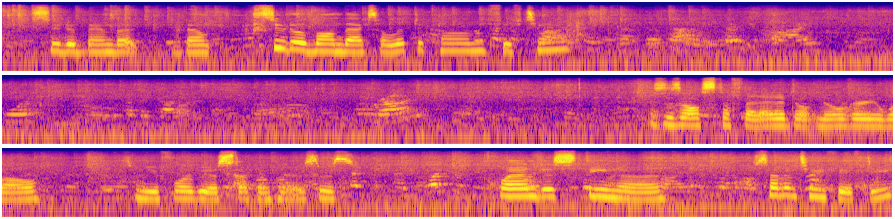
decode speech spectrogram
Pseudobambax, Pseudobombax ellipticum, 15 This is all stuff that I don't know very well. Some euphorbia stuck in here. This is clandestina 1750.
